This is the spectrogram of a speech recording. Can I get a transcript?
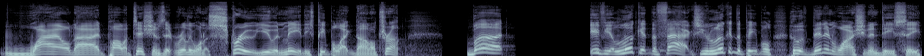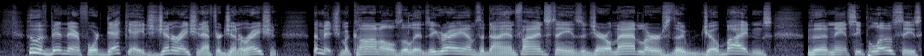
wild-eyed politicians that really want to screw you and me. These people like Donald Trump. But if you look at the facts, you look at the people who have been in Washington, D.C., who have been there for decades, generation after generation the Mitch McConnells, the Lindsey Grahams, the Dianne Feinsteins, the Jerrold Nadlers, the Joe Bidens, the Nancy Pelosi's.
